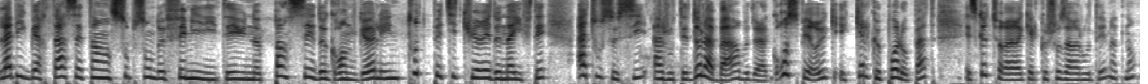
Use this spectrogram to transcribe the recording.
La Big Bertha, c'est un soupçon de féminité, une pincée de grande gueule et une toute petite cuillerée de naïveté. À tout ceci, ajouter de la barbe, de la grosse perruque et quelques poils aux pattes. Est-ce que tu aurais quelque chose à rajouter maintenant?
